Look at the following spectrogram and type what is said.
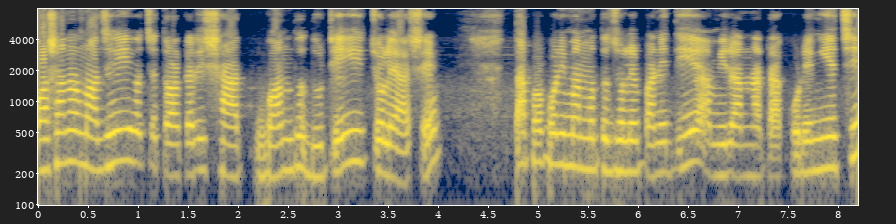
কষানোর মাঝেই হচ্ছে তরকারির স্বাদ, গন্ধ দুটেই চলে আসে। তারপর পরিমাণ মতো ঝোলের পানি দিয়ে আমি রান্নাটা করে নিয়েছি।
